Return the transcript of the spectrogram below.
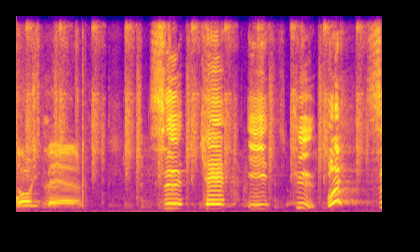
Sorry, bear. 스케이트. 뭐? 스,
